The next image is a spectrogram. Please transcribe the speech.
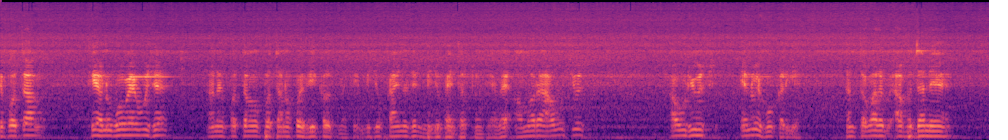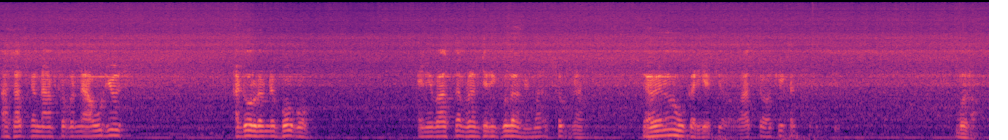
એ પોતાથી અનુભવ એવું છે અને પોતામાં પોતાનો કોઈ વિકલ્પ નથી. બીજું કાંઈ નથી ને બીજું કાંઈ થતું નથી. હવે અમારે આવું થયું આવું રહ્યું એનું શું કરીએ? અને તમારે આ બધાને આ સાત કરીને આઠસો કરીને આવું રહ્યું આ ડોલરને ભોગો એની વાસના ભ્રાંતિની ગુલામીમાં સુખ ભ્રાંતિ. હવે એનું શું કરીએ? કયો? વાત તો હકીકત છે. બોલો.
